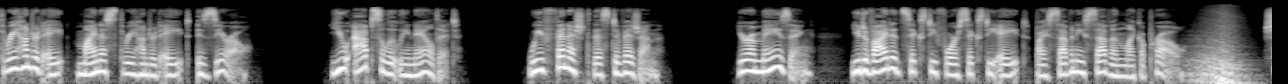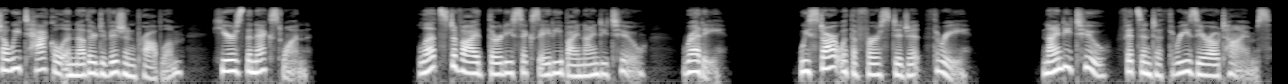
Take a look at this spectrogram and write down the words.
308 minus 308 is 0. You absolutely nailed it. We've finished this division. You're amazing. You divided 6468 by 77 like a pro. Shall we tackle another division problem? Here's the next one. Let's divide 3680 by 92. Ready. We start with the first digit, 3. 92 fits into 3 zero times.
